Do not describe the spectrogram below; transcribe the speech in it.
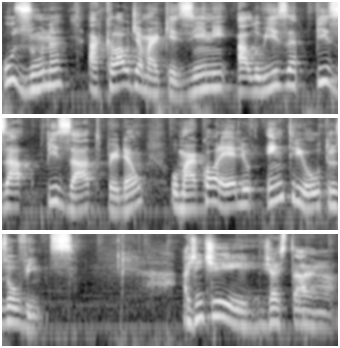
Uzuna, a Cláudia Marquezine, a Luísa Pisato, perdão, o Marco Aurélio, entre outros ouvintes. A gente já está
